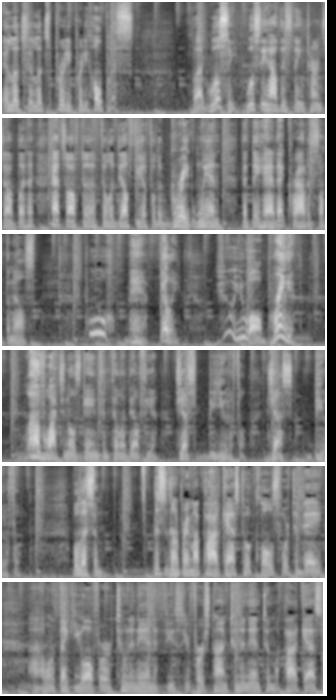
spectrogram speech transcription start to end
it looks it looks pretty pretty hopeless. But we'll see. We'll see how this thing turns out. But hats off to Philadelphia for the great win that they had. That crowd is something else. Whew, man, Philly, you you all bring it. Love watching those games in Philadelphia. Just beautiful. Just beautiful. Well, listen, this is going to bring my podcast to a close for today. I want to thank you all for tuning in. If it's your first time tuning in to my podcast,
